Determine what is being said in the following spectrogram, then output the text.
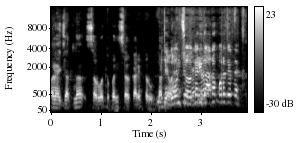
पण ह्याच्यातनं सर्वतोपरी सहकार्य करू. म्हणजे दोन सहकारी परत येतात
